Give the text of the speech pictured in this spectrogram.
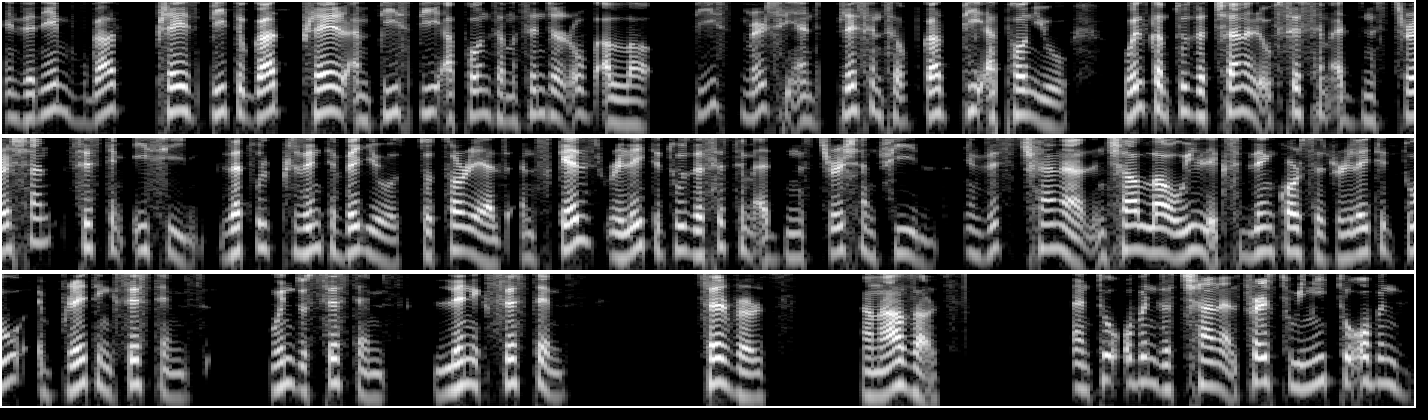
In the name of God, praise be to God, prayer and peace be upon the messenger of Allah. Peace, mercy, and blessings of God be upon you. Welcome to the channel of System Administration, System EC, that will present videos, tutorials, and skills related to the system administration field. In this channel, inshallah, we'll explain courses related to operating systems, Windows systems, Linux systems, servers, and others and to open the channel. First we need to open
